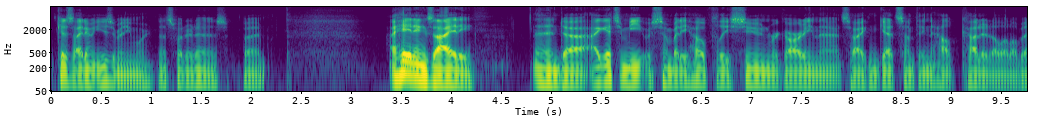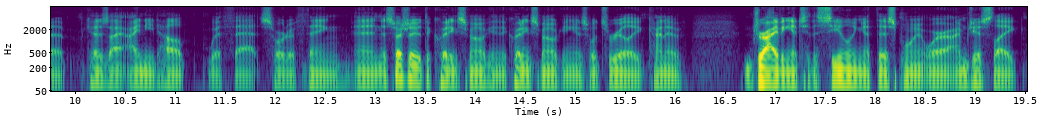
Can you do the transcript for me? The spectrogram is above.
because I don't use them anymore. That's what it is. But I hate anxiety and uh, I get to meet with somebody hopefully soon regarding that, so I can get something to help cut it a little bit because I, I need help with that sort of thing, and especially with the quitting smoking. The quitting smoking is what's really kind of driving it to the ceiling at this point, where I'm just like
